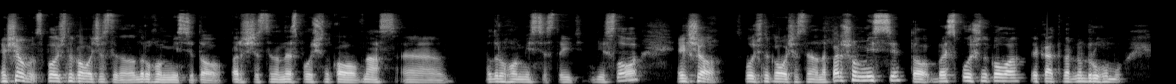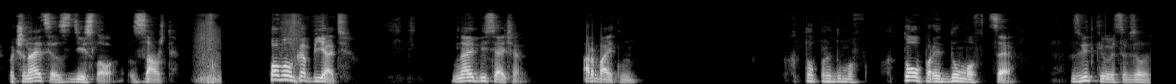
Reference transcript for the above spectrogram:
Якщо сполучникова частина на другому місці, то перша частина не сполучникова в нас е, на другому місці стоїть дієслово. Якщо сполучникова частина на першому місці, то безсполучникова, яка тепер на другому, починається з дієслова. Завжди. Помилка 5. Найбісяча. Arbeiten. Хто придумав? Хто придумав це? Звідки ви це взяли?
